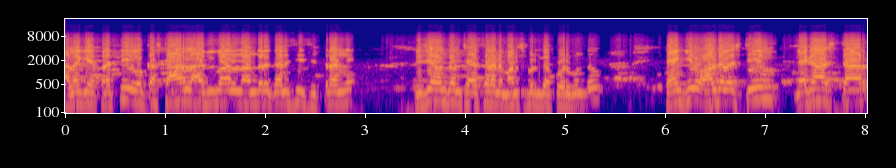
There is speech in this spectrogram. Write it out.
అలాగే ప్రతి ఒక్క స్టార్ల అభిమానులు అందరూ కలిసి ఈ చిత్రాన్ని విజయవంతం చేస్తారని మనస్ఫూర్తిగా కోరుకుంటూ thank you all the best team megastar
